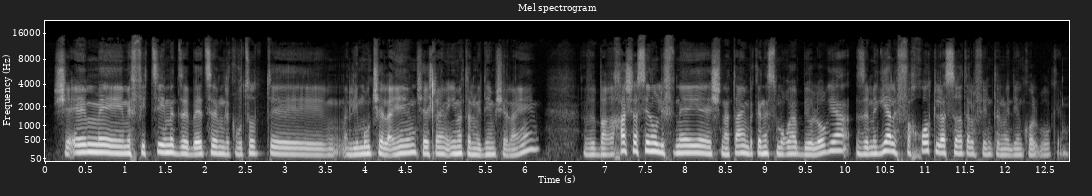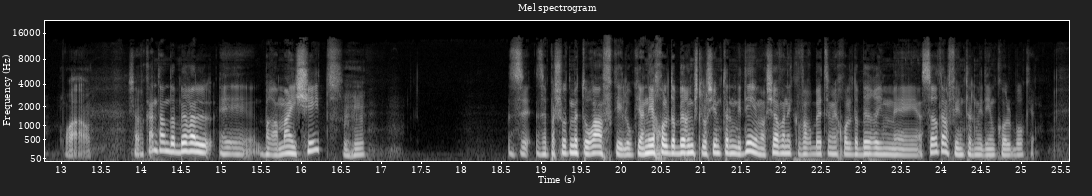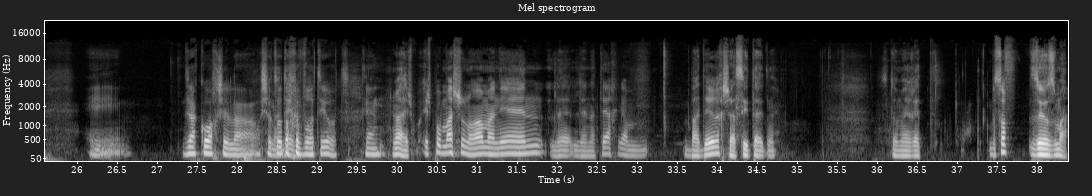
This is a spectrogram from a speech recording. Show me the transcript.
שהם uh, מפיצים את זה בעצם לקבוצות uh, הלימוד שלהם, שיש להם עם התלמידים שלהם, ובהערכה שעשינו לפני uh, שנתיים בכנס מורי הביולוגיה, זה מגיע לפחות לעשרת אלפים תלמידים כל בוקר. וואו. עכשיו, כאן אתה מדבר על, uh, ברמה אישית, מהמם. זה, זה פשוט מטורף, כאילו, כי אני יכול לדבר עם 30 תלמידים, עכשיו אני כבר בעצם יכול לדבר עם עשרת אלפים תלמידים כל בוקר. Uh, זה הכוח של הרשתות מדהים. החברתיות, כן. תשמע, יש, יש פה משהו נורא מעניין לנתח גם בדרך שעשית את זה. זאת אומרת, בסוף זו יוזמה,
